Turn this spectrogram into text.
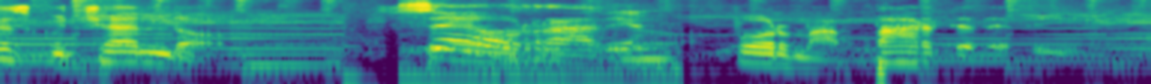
Escuchando SEO Radio. Forma parte de ti.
